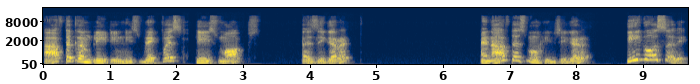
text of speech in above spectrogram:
After completing his breakfast, he smokes a cigarette. And after smoking cigarette, he goes away.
